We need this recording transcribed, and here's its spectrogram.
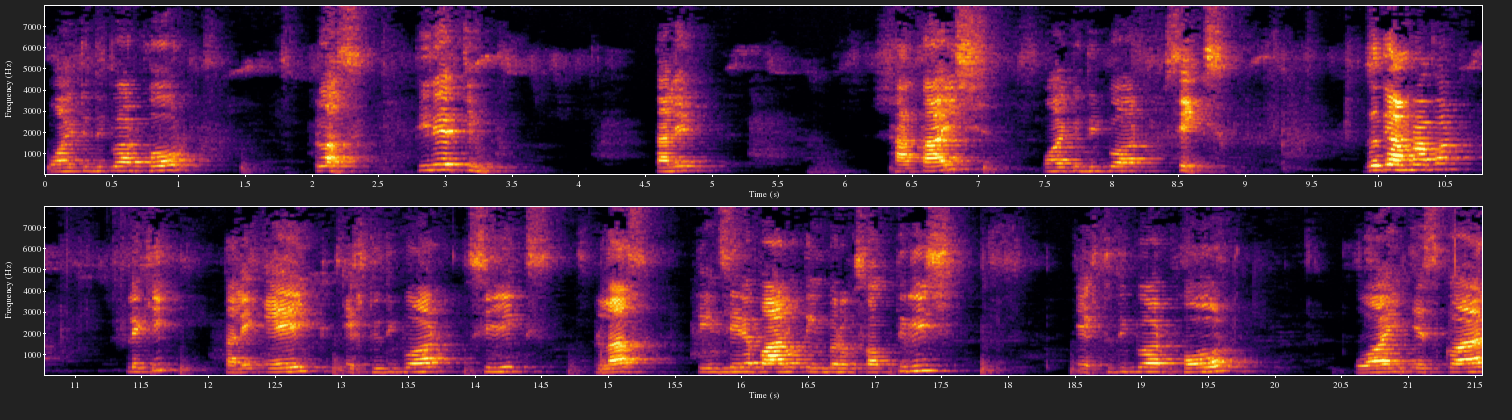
y to the power four plus তিনের কিউব তাহলে সাতাইশ y to the power six যদি আমরা আবার লিখি, তাহলে eight x to the power six plus তিন সেরে বারো, তিন বারো ছত্রিশ। X to the power four, y square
